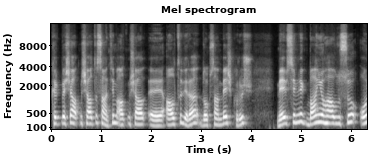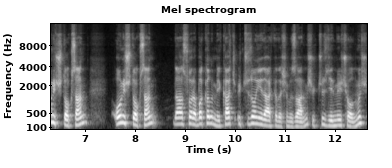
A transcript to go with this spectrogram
45'e 66 santim 66 lira 95 kuruş. Mevsimlik banyo havlusu 13.90 13.90 daha sonra bakalım bir kaç 317 arkadaşımız varmış 323 olmuş.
